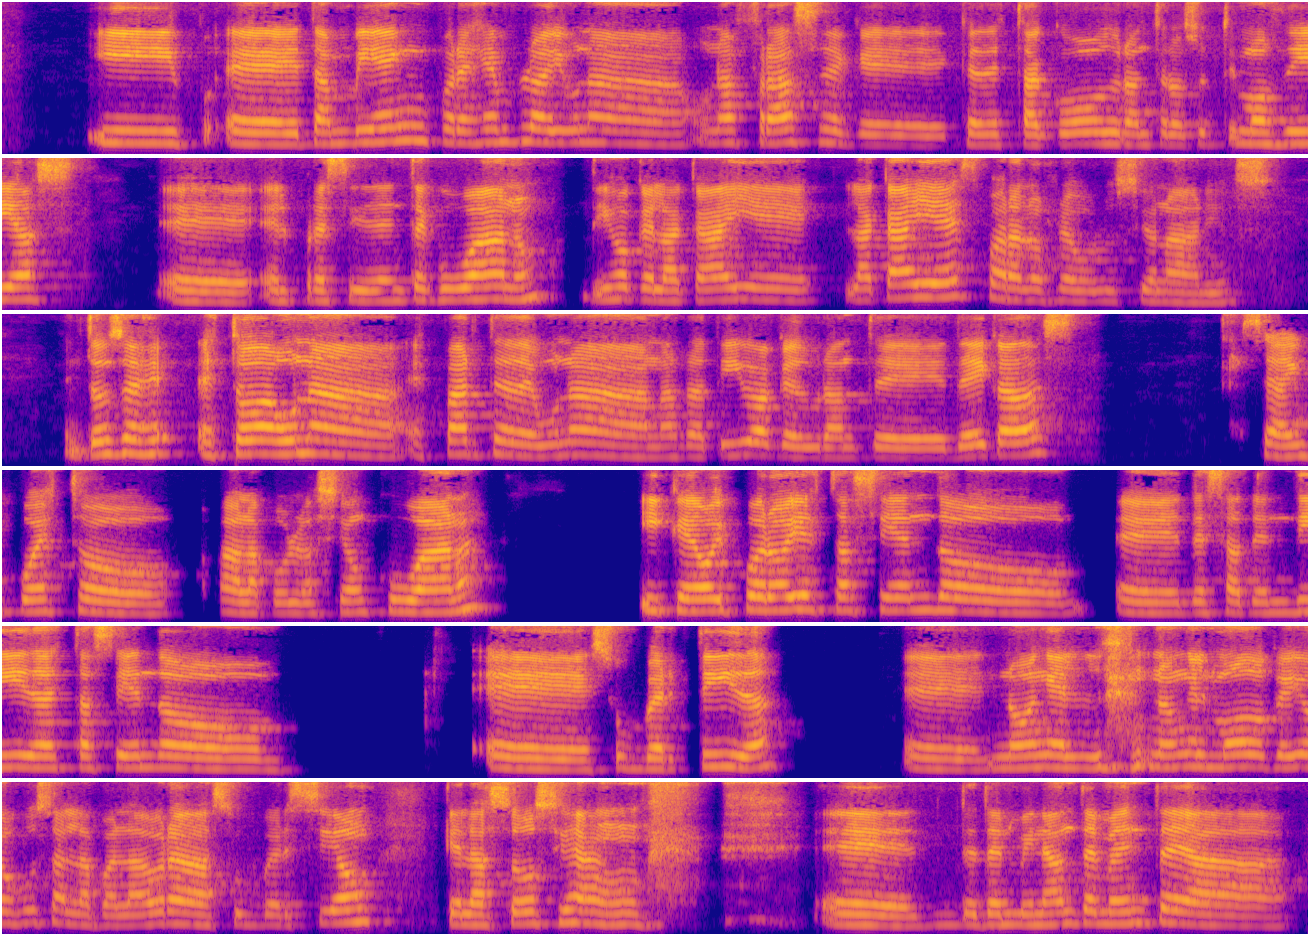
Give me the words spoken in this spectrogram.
Y eh, también, por ejemplo, hay una, una frase que, que, destacó durante los últimos días eh, el presidente cubano, dijo que la calle, la calle es para los revolucionarios. Entonces, es toda una, es parte de una narrativa que durante décadas se ha impuesto a la población cubana y que hoy por hoy está siendo eh, desatendida, está siendo eh, subvertida, no, en el, no en el modo que ellos usan la palabra subversión, que la asocian determinantemente a,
